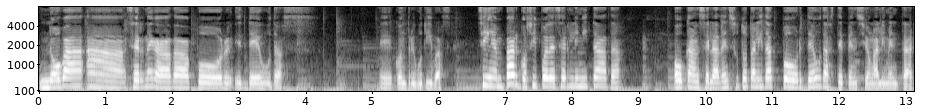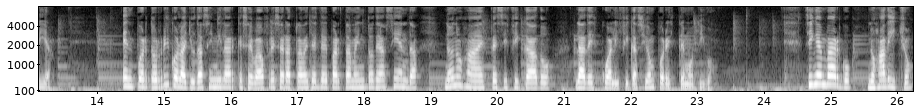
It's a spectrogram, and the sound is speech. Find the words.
no va a ser negada por deudas eh, contributivas. Sin embargo, sí puede ser limitada o cancelada en su totalidad por deudas de pensión alimentaria. En Puerto Rico, la ayuda similar que se va a ofrecer a través del Departamento de Hacienda no nos ha especificado la descualificación por este motivo. Sin embargo, nos ha dicho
